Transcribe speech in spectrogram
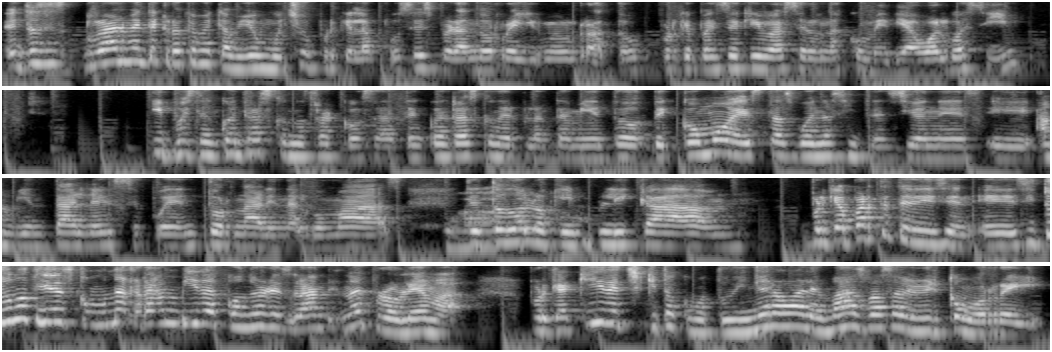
Entonces, realmente creo que me cambió mucho porque la puse esperando reírme un rato, porque pensé que iba a ser una comedia o algo así. Y pues te encuentras con otra cosa, te encuentras con el planteamiento de cómo estas buenas intenciones eh, ambientales se pueden tornar en algo más, de todo lo que implica, porque aparte te dicen, eh, si tú no tienes como una gran vida cuando eres grande, no hay problema, porque aquí de chiquito como tu dinero vale más, vas a vivir como rey.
